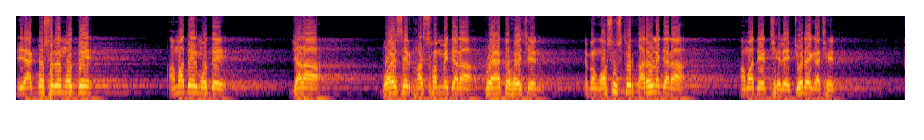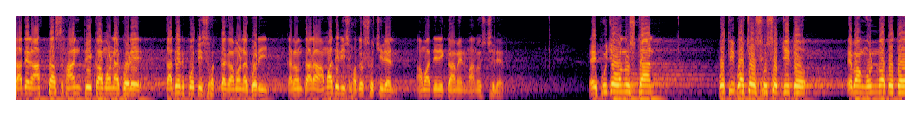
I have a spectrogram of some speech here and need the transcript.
এই এক বছরের মধ্যে, আমাদের মধ্যে যারা বয়সের ভারসাম্যে যারা প্রয়াত হয়েছেন এবং অসুস্থর কারণে যারা আমাদের ছেলে চলে গেছেন, তাদের আত্মার শান্তি কামনা করে তাদের প্রতি শ্রদ্ধা কামনা করি, কারণ তারা আমাদেরই সদস্য ছিলেন, আমাদেরই গ্রামের মানুষ ছিলেন। এই পুজো অনুষ্ঠান প্রতি বছর সুসজ্জিত এবং উন্নততর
